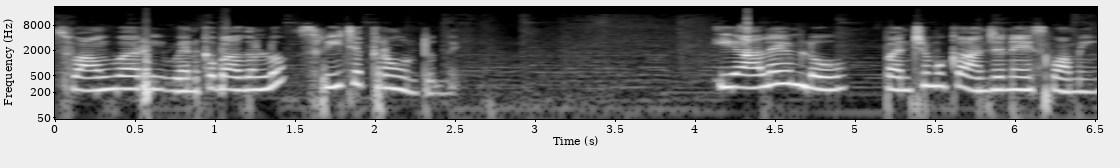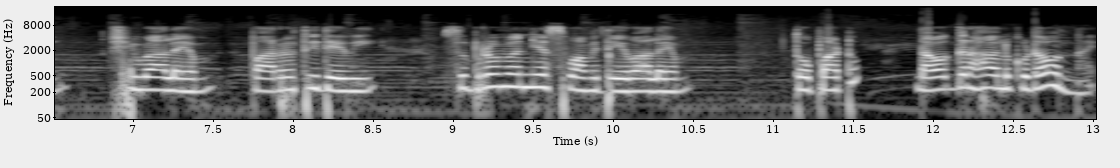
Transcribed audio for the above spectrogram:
స్వామివారి వెనుక భాగంలో శ్రీచక్రం ఉంటుంది. ఈ ఆలయంలో పంచముఖ ఆంజనేయ స్వామి శివాలయం పార్వతీదేవి సుబ్రహ్మణ్య స్వామి దేవాలయంతో పాటు నవగ్రహాలు కూడా ఉన్నాయి.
